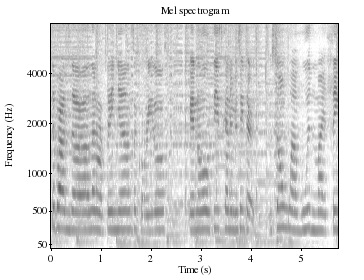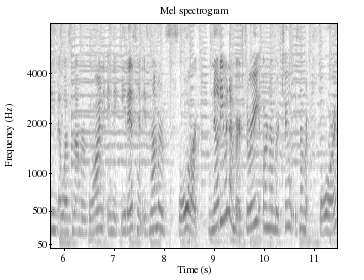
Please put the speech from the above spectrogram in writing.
the banda, la norteñas, the corridos, and all this kind of music that someone would might think that was number one, and it, isn't. It's number four. Not even number three or number two. It's number four.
